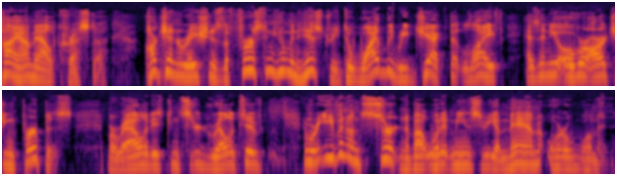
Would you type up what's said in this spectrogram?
Hi, I'm Al Kresta. Our generation is the first in human history to widely reject that life has any overarching purpose. Morality is considered relative, and we're even uncertain about what it means to be a man or a woman.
